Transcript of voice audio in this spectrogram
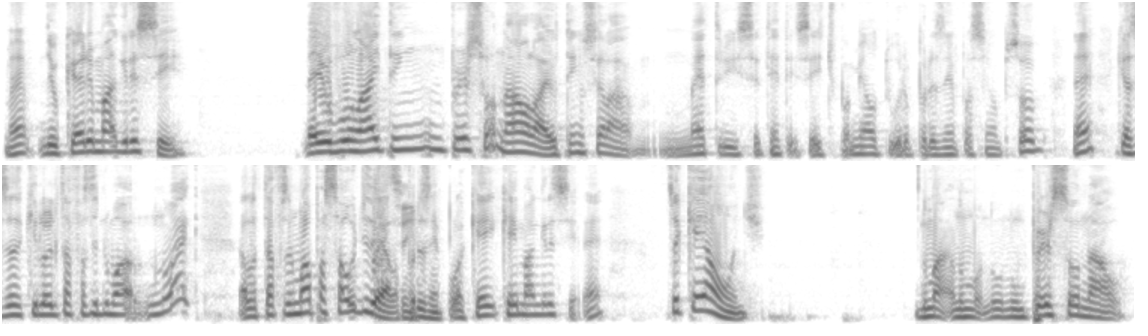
Né? Eu quero emagrecer. Daí eu vou lá e tem um personal lá. Eu tenho, sei lá, 1,76m, tipo a minha altura, por exemplo, assim, uma pessoa, né? Que às vezes aquilo ele tá fazendo mal. Não é. Ela tá fazendo mal pra saúde dela, Sim. por exemplo. Ela quer, quer emagrecer, né? Você quer ir aonde? Numa, num, num personal.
